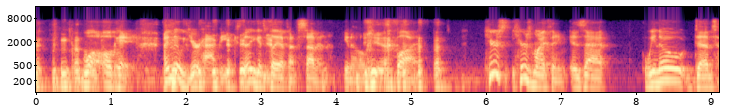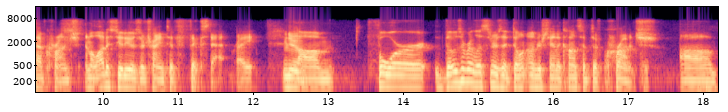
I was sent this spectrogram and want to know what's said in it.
it. Well, okay. I know you're happy because now you get to play FF7, you know. Yeah. But here's here's my thing is that we know devs have crunch and a lot of studios are trying to fix that, right? yeah. Um, for those of our listeners that don't understand the concept of crunch, um,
